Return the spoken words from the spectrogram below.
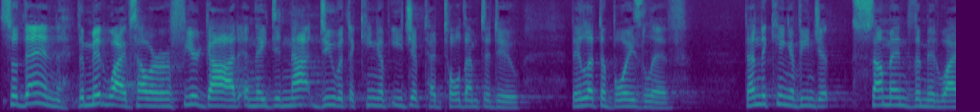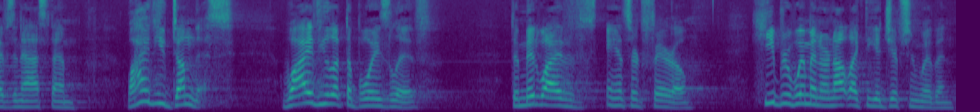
So then the midwives, however, feared God, and they did not do what the king of Egypt had told them to do. They let the boys live. Then the king of Egypt summoned the midwives and asked them, Why have you done this? Why have you let the boys live? The midwives answered Pharaoh, Hebrew women are not like the Egyptian women.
